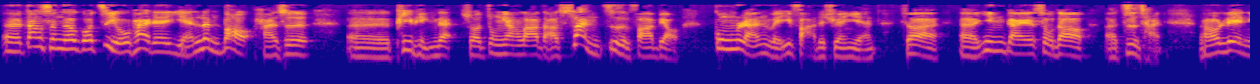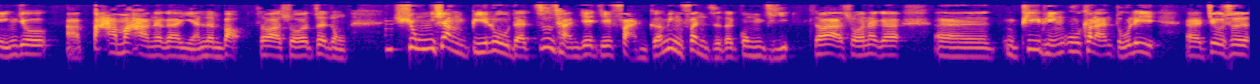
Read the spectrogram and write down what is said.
呃，当时俄国自由派的《言论报》还是呃批评的，说中央拉达擅自发表。公然违法的宣言是吧？呃，应该受到呃制裁。然后列宁就啊大骂那个言论报是吧？说这种凶相毕露的资产阶级反革命分子的攻击是吧？说那个呃批评乌克兰独立呃就是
